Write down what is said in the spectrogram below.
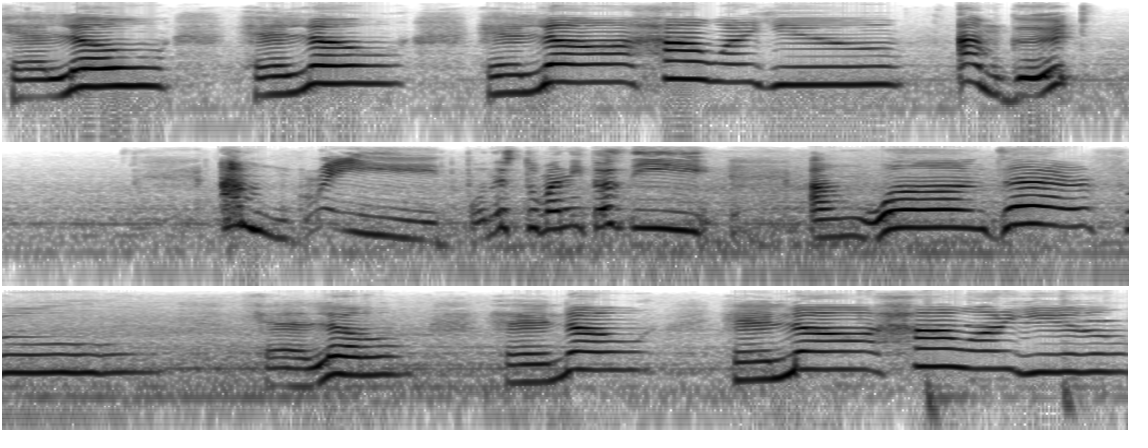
Hello, hello, hello, how are you? I'm good. I'm great. Pones tu manito así. I'm wonderful. Hello, hello, hello, how are you?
